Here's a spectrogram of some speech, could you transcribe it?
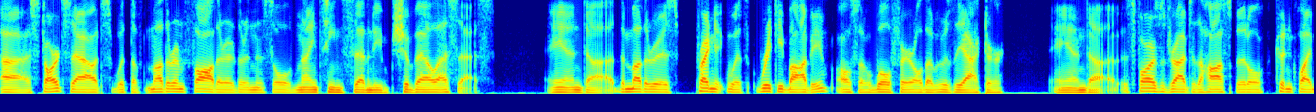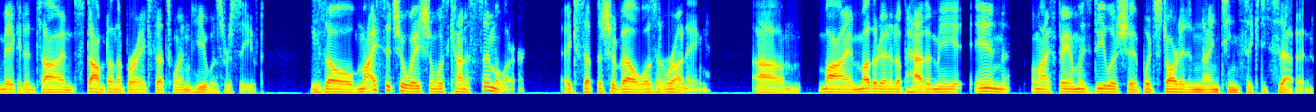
uh, starts out with the mother and father. They're in this old 1970 Chevelle SS. And uh, the mother is pregnant with Ricky Bobby, also Will Ferrell, that was the actor. And uh, as far as the drive to the hospital, couldn't quite make it in time, stomped on the brakes. That's when he was received. So my situation was kind of similar, except the Chevelle wasn't running. Um, my mother ended up having me in my family's dealership, which started in 1967.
